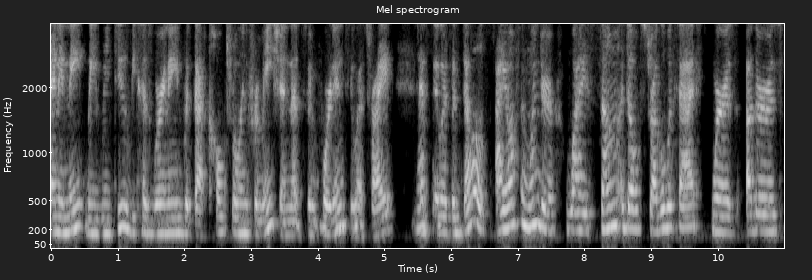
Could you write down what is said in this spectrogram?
And innately, we do because we're innate with that cultural information that's been poured into us, right? Yes. And so, as adults, I often wonder why some adults struggle with that, whereas others,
